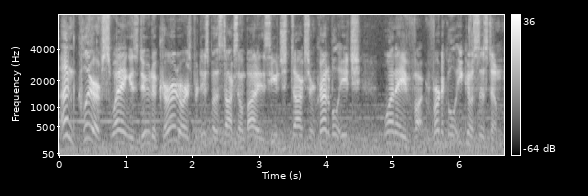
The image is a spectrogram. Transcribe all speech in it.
Unclear if swaying is due to current or is produced by the stalk's own body. These huge stalks are incredible, each one a vertical ecosystem.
